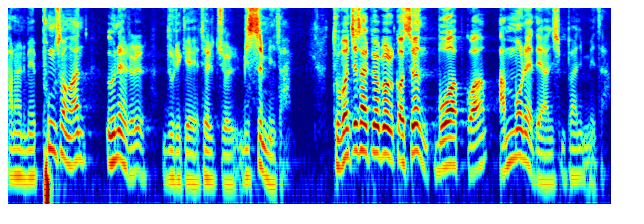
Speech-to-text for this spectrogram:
하나님의 풍성한 은혜를 누리게 될 줄 믿습니다. 두 번째 살펴볼 것은 모압과 암몬에 대한 심판입니다.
